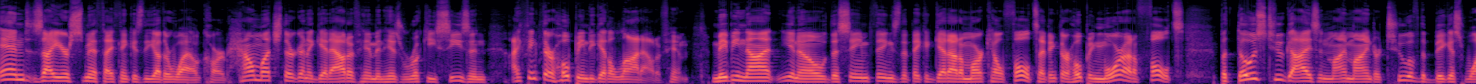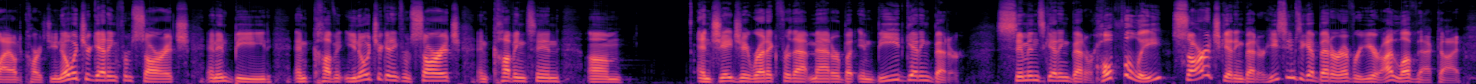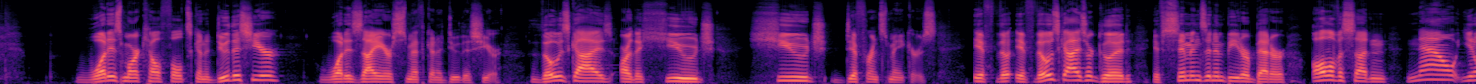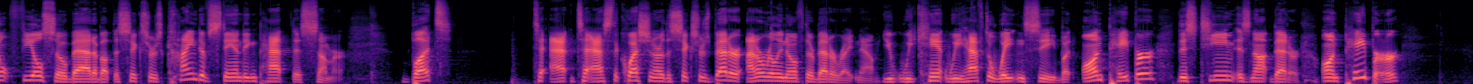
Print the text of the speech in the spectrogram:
And Zhaire Smith, I think, is the other wild card. How much they're going to get out of him in his rookie season, I think they're hoping to get a lot out of him. Maybe not, you know, the same things that they could get out of Markelle Fultz. I think they're hoping more out of Fultz. But those two guys, in my mind, are two of the biggest wild cards. You know what you're getting from Saric and Embiid and Covington. You know what you're getting from Saric and Covington um, and JJ Redick for that matter. But Embiid getting better. Simmons getting better. Hopefully, Saric getting better. He seems to get better every year. I love that guy. What is Markelle Fultz going to do this year? What is Zhaire Smith going to do this year? Those guys are the huge, huge difference makers. If the if those guys are good, if Simmons and Embiid are better, all of a sudden now you don't feel so bad about the Sixers kind of standing pat this summer. But to a- to ask the question, are the Sixers better? I don't really know if they're better right now. You, we can't. We have to wait and see. But on paper, this team is not better. On paper,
